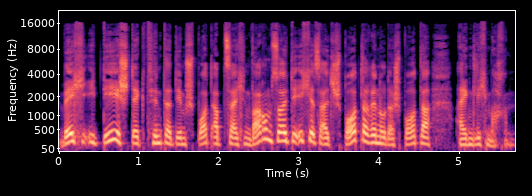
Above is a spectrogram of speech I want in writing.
welche Idee steckt hinter dem Sportabzeichen? Warum sollte ich es als Sportlerin oder Sportler eigentlich machen?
